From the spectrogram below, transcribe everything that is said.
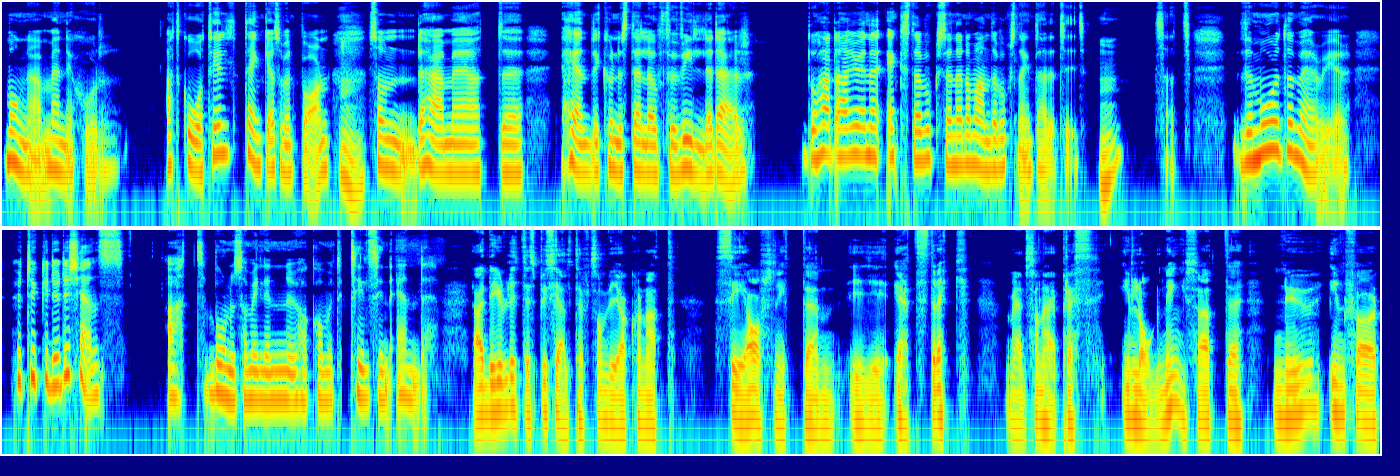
många människor att gå till, tänker jag som ett barn. Mm. Som det här med att eh, Henry kunde ställa upp för Ville där. Då hade han ju en extra vuxen när de andra vuxna inte hade tid. Mm. Så att the more the merrier. Hur tycker du det känns att bonusfamiljen nu har kommit till sin ände? Ja, det är ju lite speciellt eftersom vi har kunnat se avsnitten i ett streck med sån här pressinloggning. Så att eh, nu inför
